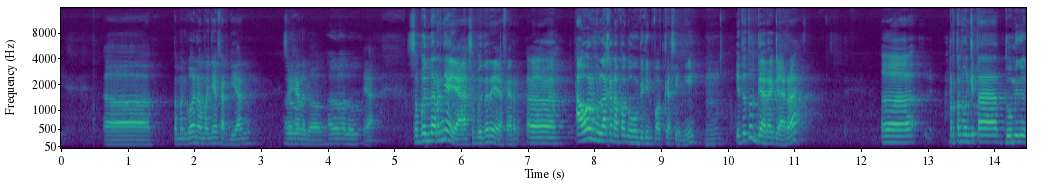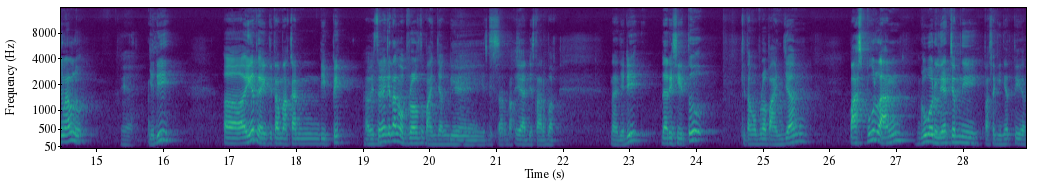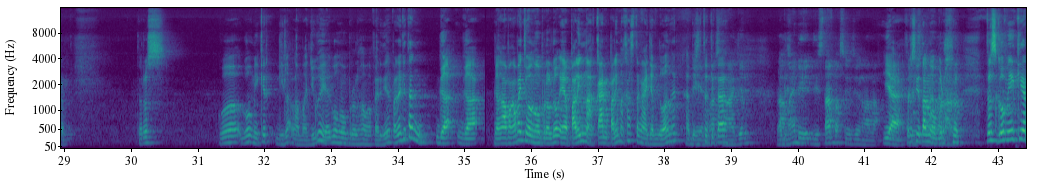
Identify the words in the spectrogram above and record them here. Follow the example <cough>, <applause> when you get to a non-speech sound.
Eh temen gua namanya Ferdian. Saya hello dong. halo halo Ya. Sebenarnya ya, sebenarnya ya Fer. Eh, awal mula kenapa gua mau bikin podcast ini, Hmm. itu tuh gara-gara eh pertemuan kita dua minggu yang lalu. Iya. Jadi eh ingat gak kita makan di Pik? Habis itu kan kita ngobrol tuh panjang di, Iya, iya, di Starbucks. Ya di Starbucks. Nah jadi dari situ kita ngobrol panjang. Pas pulang, gue baru lihat jam nih pas lagi nyetir. Terus gue gue mikir gila lama juga ya gue ngobrol sama Ferdinand. Padahal kita nggak nggak nggak ngapa-ngapain cuma ngobrol doang. Ya paling makan, paling makan setengah jam doang kan. Habis Iya, itu kita setengah jam. lamanya di, di Starbucks sih yang lama. Ya, terus <laughs> Terus kita ngobrol. Terus gue mikir,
